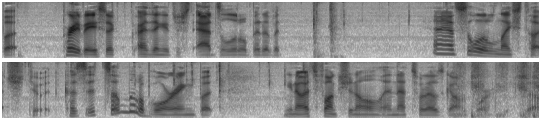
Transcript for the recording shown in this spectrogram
but pretty basic. I think it just adds a little bit of a, eh, it's a little nice touch to it, because it's a little boring, but, you know, it's functional, and that's what I was going for, so.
